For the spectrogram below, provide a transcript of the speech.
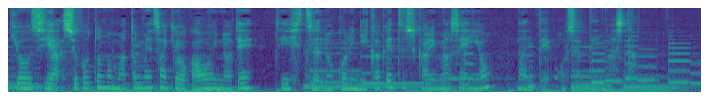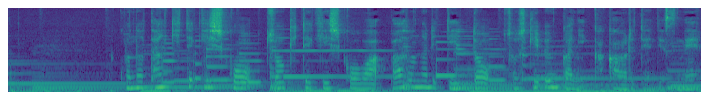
行事や仕事のまとめ作業が多いので提出残り2ヶ月しかありませんよなんておっしゃっていました。この短期的思考長期的思考はパーソナリティと組織文化に関わる点ですね。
